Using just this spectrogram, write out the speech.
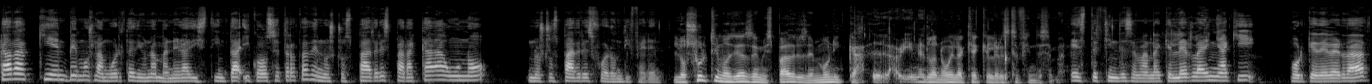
cada quien vemos la muerte de una manera distinta y cuando se trata de nuestros padres, para cada uno nuestros padres fueron diferentes. Los últimos días de mis padres de Mónica Lavín es la novela que hay que leer este fin de semana. Este fin de semana hay que leerla, Iñaki, porque de verdad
